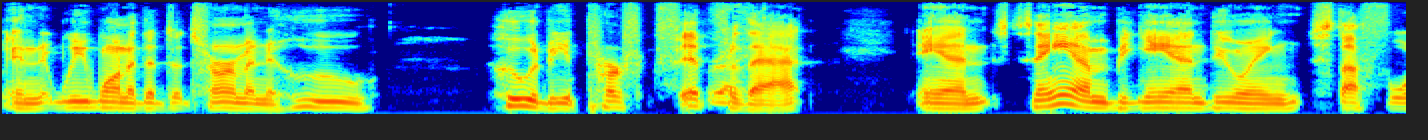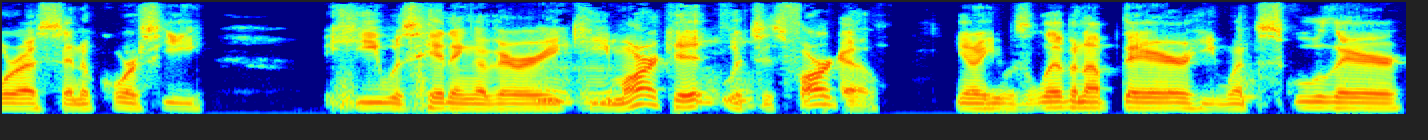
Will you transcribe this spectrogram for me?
and we wanted to determine who who would be a perfect fit for that. And Sam began doing stuff for us, and of course he he was hitting a very key Mhm. market, Mhm. which is Fargo. You know, he was living up there. He went to school there.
